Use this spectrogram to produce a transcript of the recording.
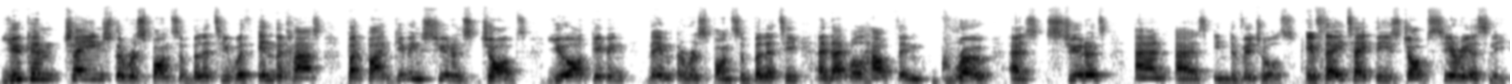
You can change the responsibility within the class, but by giving students jobs, you are giving them a responsibility and that will help them grow as students and as individuals. If they take these jobs seriously,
